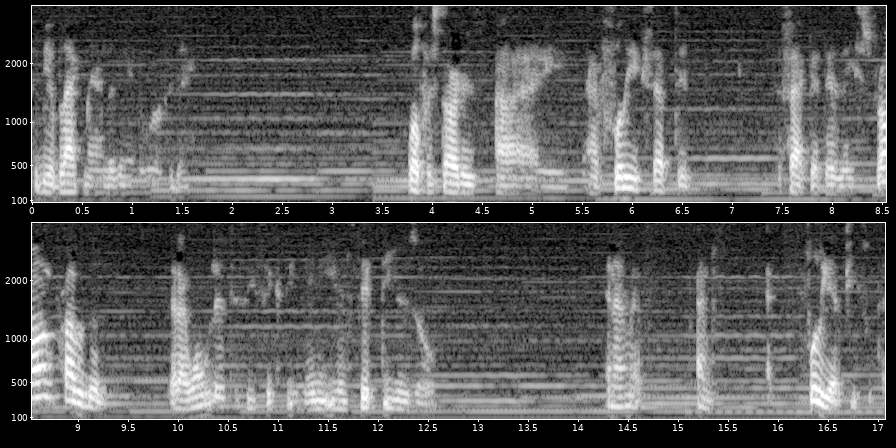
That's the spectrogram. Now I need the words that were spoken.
to be a black man living in the world today? Well, for starters, I have fully accepted the fact that there's a strong probability that I won't live to see 60, maybe even 50 years old. And I'm, at, I'm fully at peace with that.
